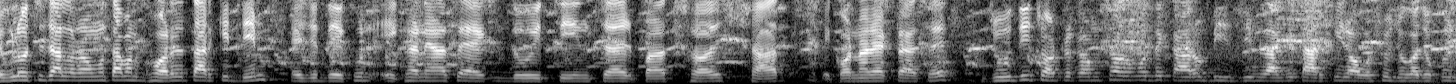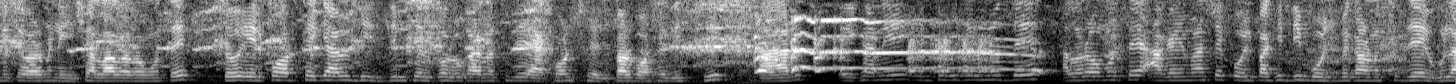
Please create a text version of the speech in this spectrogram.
এগুলো হচ্ছে জালার রহমতে আমার ঘরের তার্কির ডিম। এই যে দেখুন, এখানে আছে এক, দুই, তিন, চার, পাঁচ, ছয়, সাত, এই কর্নারে একটা আছে। যদি চট্টগ্রাম শহরের মধ্যে কারও বীজ ডিম লাগে, তার্কির অবশ্যই যোগাযোগ করে নিতে পারবেন ইনশাল্লাহ রহমতে। তো এরপর থেকে আমি বীজ ডিম সেল করব, কারণ হচ্ছে যে এখন শেষবার বসে দিচ্ছি। আর এখানে ইনকিউবেটরের মধ্যে আল্লাহর রহমতে আগামী মাসে কোয়েল পাখির ডিম বসবে। কারণ হচ্ছে যে এগুলো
